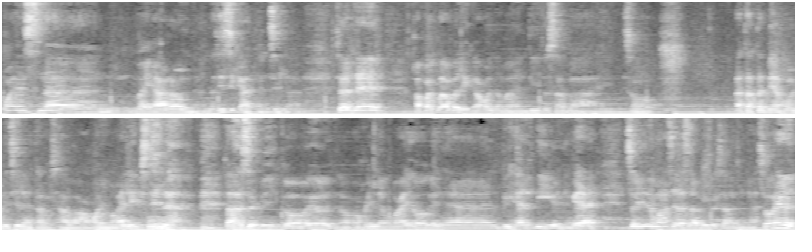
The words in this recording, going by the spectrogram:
Once na may araw na, nasisikatan sila. So then, kapag babalik ako naman dito sa bahay, so at tatabihan ko ulit sila tapos hawakan ko yung mga lips nila tapos sabihin ko, oh yun, okay lang ba kayo, ganyan, be healthy, ganyan, ganyan. So yun ang mga sinasabi ko sa kanila. So ayun,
